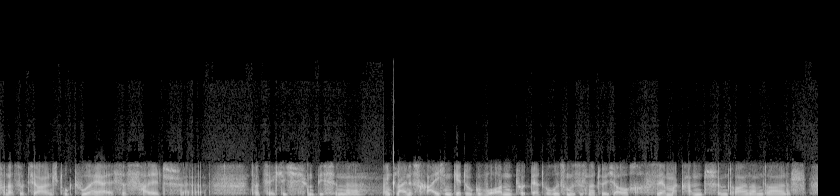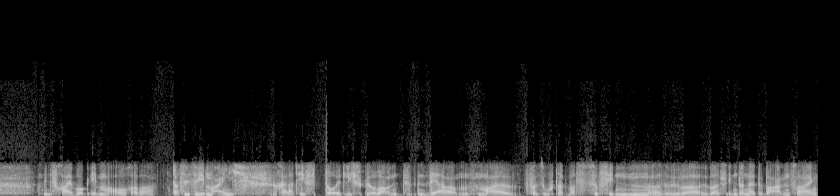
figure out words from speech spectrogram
von der sozialen Struktur her ist es halt tatsächlich ein bisschen äh, ein kleines Reichenghetto geworden. Der Tourismus ist natürlich auch sehr markant im Dreisamtal, das in Freiburg eben auch, aber das ist eben eigentlich relativ deutlich spürbar und wer mal versucht hat, was zu finden, also über, über das Internet, über Anzeigen,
